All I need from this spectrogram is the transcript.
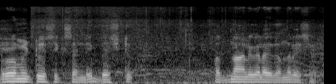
డ్రోమి టూ సిక్స్ అండి బెస్ట్ పద్నాలుగు వేల ఐదు వందలు వేశారు.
